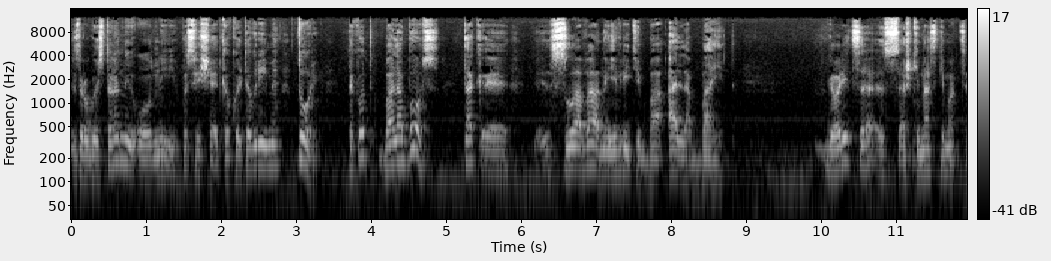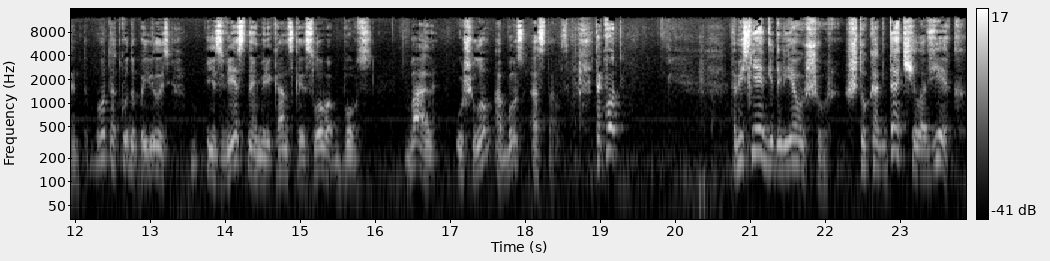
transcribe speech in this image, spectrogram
с другой стороны, он и посвящает какое-то время Торе. Так вот, балабос, так э, слова на иврите бааля баит, говорится с ашкенадским акцентом. Вот откуда появилось известное американское слово «босс». Бааля ушло, а босс остался. Так вот, объясняет Гедельяу Шур, что когда человек,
